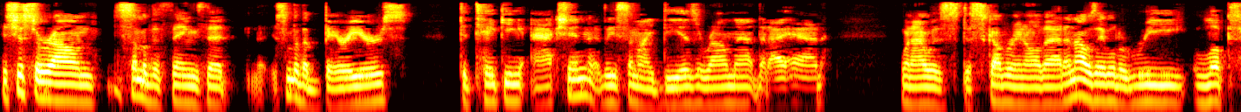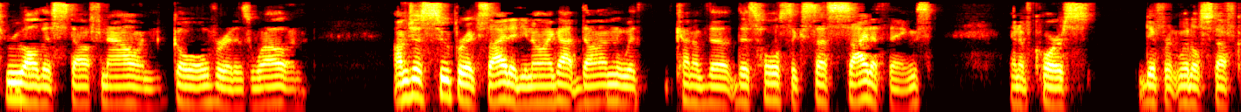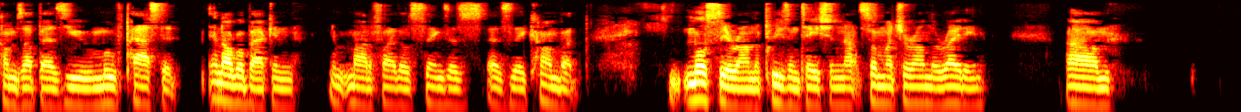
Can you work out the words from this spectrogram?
it's just around some of the things that, some of the barriers to taking action, at least some ideas around that that I had when I was discovering all that. And I was able to re look through all this stuff now and go over it as well. And I'm just super excited. You know, I got done with kind of the, this whole success side of things. And of course, different little stuff comes up as you move past it. And I'll go back and modify those things as, as they come, but mostly around the presentation, not so much around the writing. Um,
